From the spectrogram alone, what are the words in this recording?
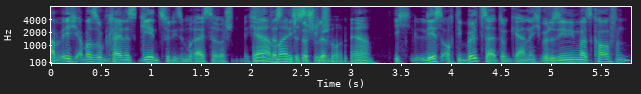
habe ich aber so ein kleines Gen zu diesem reißerischen. Ich ja finde das nicht so schlimm. Schon, ja. Ich lese auch die Bildzeitung gerne. Ich würde sie niemals kaufen.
